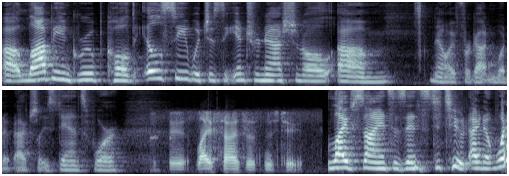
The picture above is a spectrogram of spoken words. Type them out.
uh, lobbying group called ILSI, which is the International, um, now I've forgotten what it actually stands for. Life Sciences Institute. Life Sciences Institute. I know what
